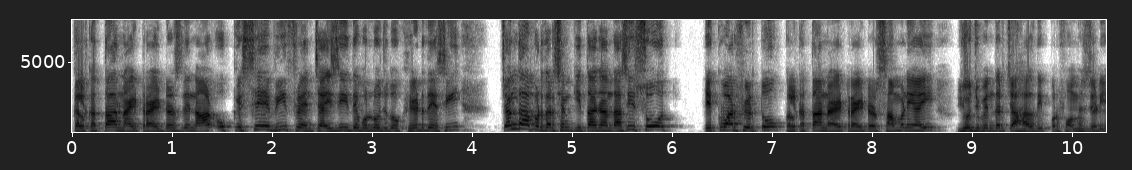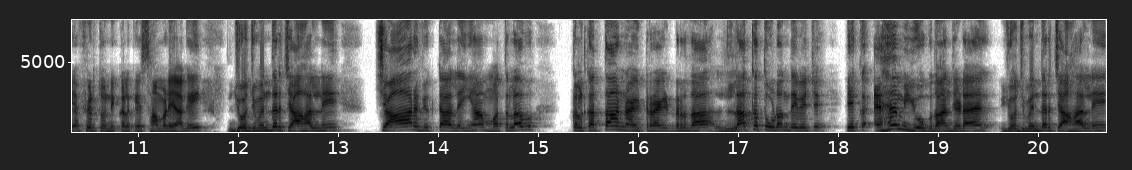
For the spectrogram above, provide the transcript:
ਕਲਕੱਤਾ ਨਾਈਟ ਰਾਈਡਰਸ ਦੇ ਨਾਲ, ਉਹ ਕਿਸੇ ਵੀ ਫਰੈਂਚਾਈਜ਼ੀ ਦੇ ਵੱਲੋਂ ਜਦੋਂ ਖੇਡਦੇ ਸੀ, ਚੰਗਾ ਪ੍ਰਦਰਸ਼ਨ ਕੀਤਾ ਜਾਂਦਾ ਸੀ। ਸੋ ਇੱਕ ਵਾਰ ਫਿਰ ਤੋਂ ਕਲਕੱਤਾ ਨਾਈਟ ਰਾਈਡਰ ਸਾਹਮਣੇ ਆਈ। ਯੁਜਵਿੰਦਰ ਚਾਹਲ ਦੀ ਪਰਫਾਰਮੈਂਸ ਜਿਹੜੀ ਆ, ਫਿਰ ਤੋਂ ਨਿਕਲ ਕੇ ਸਾਹਮਣੇ ਆ ਗਈ। ਯੁਜਵਿੰਦਰ ਚਾਹਲ ਨੇ 4 ਵਿਕਟਾਂ ਲਈਆਂ, ਮਤਲਬ ਕਲਕੱਤਾ ਨਾਈਟ ਰਾਈਡਰ ਦਾ ਲੱਕ ਤੋੜਨ ਦੇ ਵਿੱਚ ਇੱਕ ਅਹਿਮ ਯੋਗਦਾਨ ਜਿਹੜਾ ਹੈ ਯੋਜਵਿੰਦਰ ਚਾਹਲ ਨੇ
